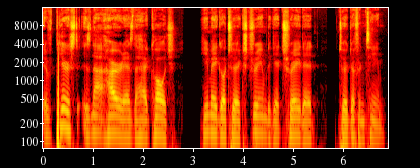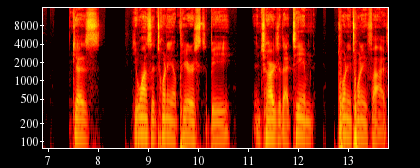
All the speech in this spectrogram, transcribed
if Pierce is not hired as the head coach, he may go to extreme to get traded to a different team because he wants Antonio Pierce to be in charge of that team 2025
